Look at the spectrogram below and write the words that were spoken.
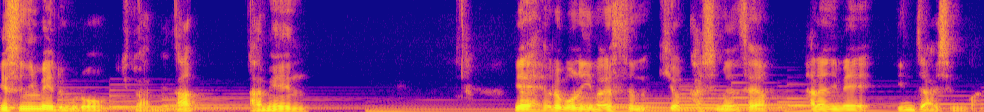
예수님의 이름으로 기도합니다. 아멘. 예, 여러분은 이 말씀 기억하시면서요. 하나님의 인자하심과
